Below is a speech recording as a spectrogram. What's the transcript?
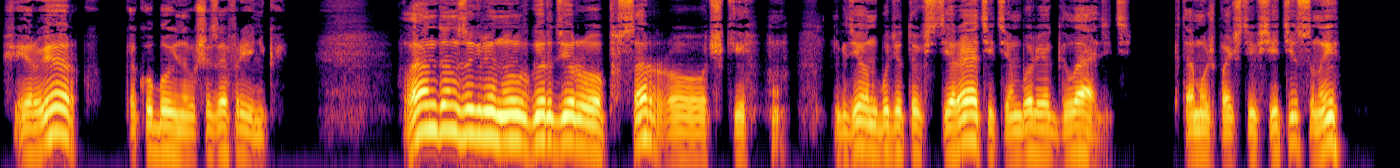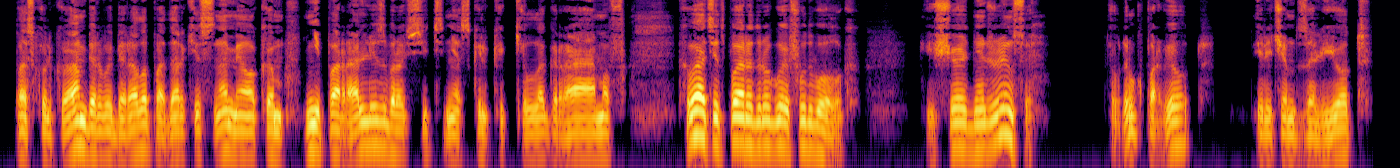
фейерверк, как у буйного шизофреника. Лондон заглянул в гардероб, сорочки, где он будет их стирать и тем более гладить. К тому же почти все тесны, поскольку Амбер выбирала подарки с намеком, не пора ли сбросить несколько килограммов. Хватит пары-другой футболок. Еще одни джинсы, а вдруг порвет или чем-то зальет.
